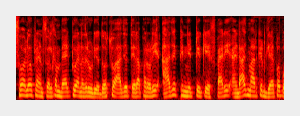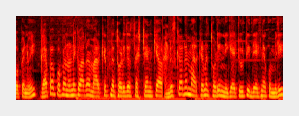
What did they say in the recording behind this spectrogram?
So hello friends welcome back to another video दोस्तों, आज है तेरह फरवरी, आज है फिर निफ्टी की एक्सपायरी एंड आज मार्केट गैप अप ओपन हुई। गैप अप ओपन होने के बाद में मार्केट ने थोड़ी देर सस्टेन किया एंड उसके बाद में मार्केट में थोड़ी निगेटिविटी देखने को मिली।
